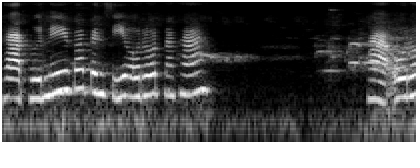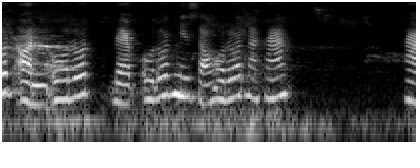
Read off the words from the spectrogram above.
ค่ะผืนนี้ก็เป็นสีโอรสนะคะ ค่ะโอรสอ่อนโอรสแบบโอรสมีสองโอรสนะคะ ค่ะ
